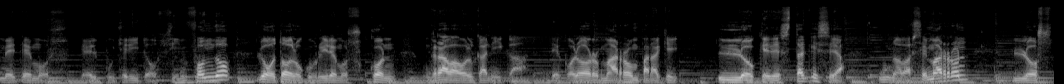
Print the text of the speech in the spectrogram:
metemos el pucherito sin fondo, luego todo lo cubriremos con grava volcánica de color marrón para que lo que destaque sea una base marrón, los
